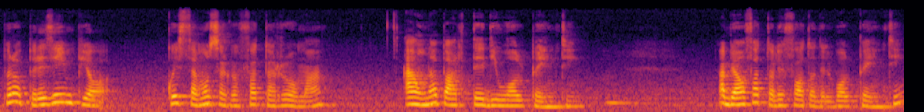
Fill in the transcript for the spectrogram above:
Però per esempio questa mostra che ho fatto a Roma ha una parte di wall painting. Abbiamo fatto le foto del wall painting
